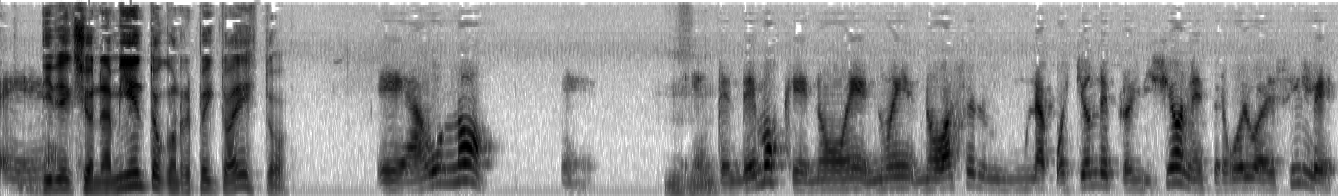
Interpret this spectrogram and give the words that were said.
eh, direccionamiento con respecto a esto. Eh, aún no, Entendemos que no, es, no, no va a ser una cuestión de prohibiciones, pero vuelvo a decirle,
